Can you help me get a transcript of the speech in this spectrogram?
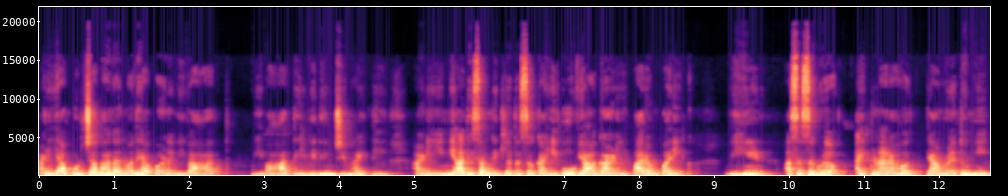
आणि या पुढच्या भागांमध्ये आपण विवाहात विवाहातील विधींची माहिती आणि मी आधी सांगितलं तसं काही ओव्या गाणी पारंपरिक विहीण असं सगळं ऐकणार आहोत. त्यामुळे तुम्ही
